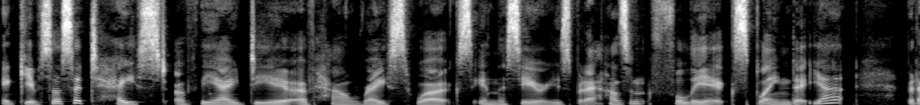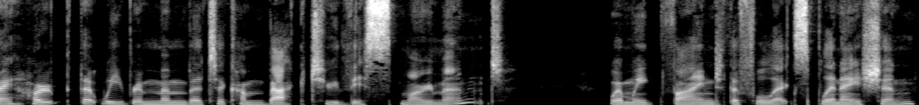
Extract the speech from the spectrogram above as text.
it gives us a taste of the idea of how race works in the series, but it hasn't fully explained it yet. But I hope that we remember to come back to this moment when we find the full explanation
